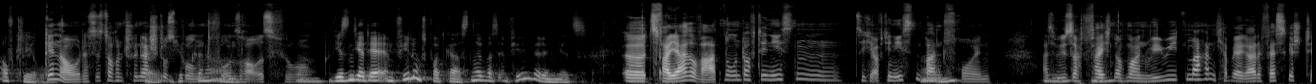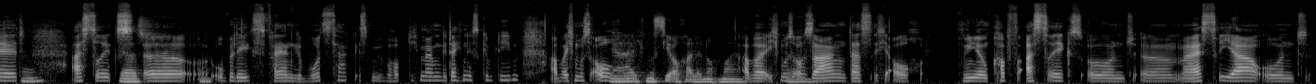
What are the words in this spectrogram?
Aufklärung. Genau, das ist doch ein schöner hab Schlusspunkt für unsere Ausführung. Wir sind ja der Empfehlungspodcast, ne? Was empfehlen wir denn jetzt? Äh, zwei Jahre warten und auf den nächsten, sich auf den nächsten Ah, Band mhm. freuen. Also wie gesagt, vielleicht nochmal ein Reread machen. Ich habe ja gerade festgestellt, Ja. Asterix Ja, äh, und Obelix feiern Geburtstag, ist mir überhaupt nicht mehr im Gedächtnis geblieben. Aber ich muss auch, Ja, ich muss die auch alle nochmal. aber ich muss ja. auch sagen, dass ich auch mir im Kopf Asterix und äh, Maestria und,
